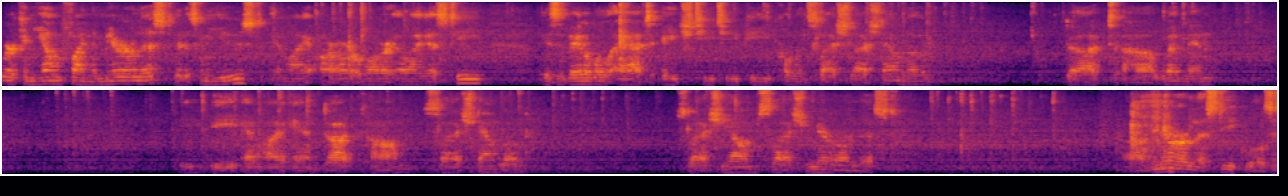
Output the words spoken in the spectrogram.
where can yum find the mirror list that it's going to use M Is available at http colon slash slash download dot uh, webmin E-B-M-I-N dot com slash download slash yum slash mirror list. Uh, mirror list equals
